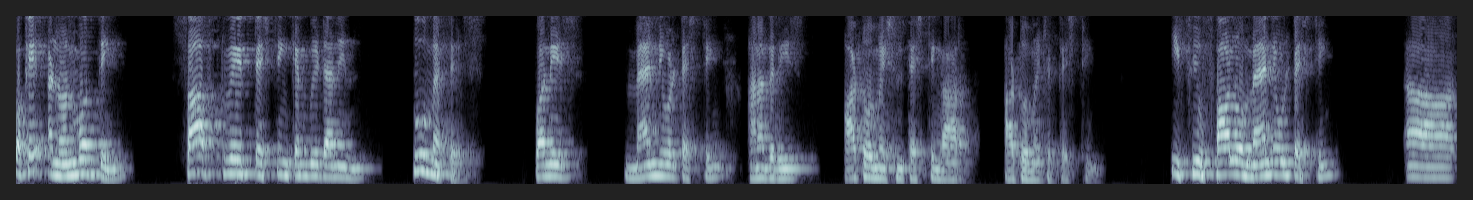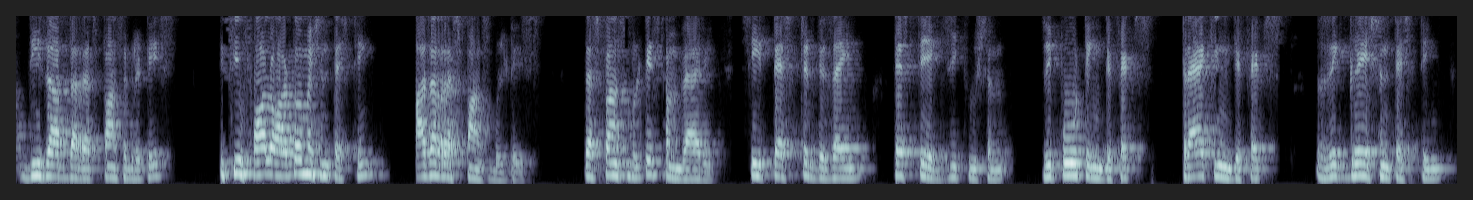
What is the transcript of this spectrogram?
Okay, and one more thing software testing can be done in two methods. One is manual testing, another is automation testing or automated testing. If you follow manual testing, uh, these are the responsibilities. If you follow automation testing, other responsibilities. Responsibilities some vary. See, test design, test execution, reporting defects, tracking defects, regression testing,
